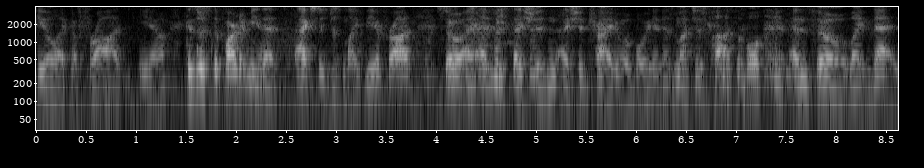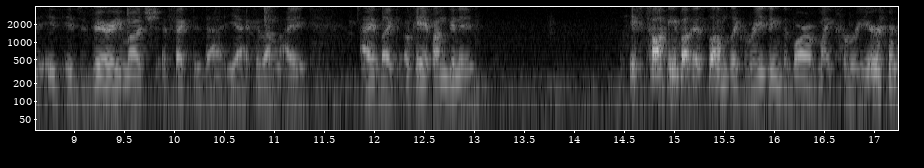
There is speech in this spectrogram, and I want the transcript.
feel like a fraud you know because there's the part of me that actually just might be a fraud so at, at least I shouldn't I should try to avoid it as much as possible and so like that it, it's very much affected that yeah because I'm I I like okay if I'm gonna if talking about Islam is like raising the bar of my career,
